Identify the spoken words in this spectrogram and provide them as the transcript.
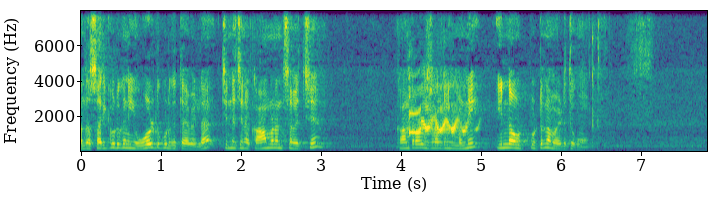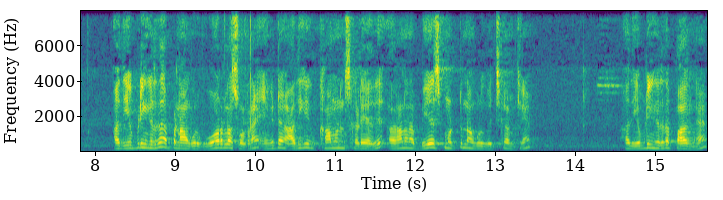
அந்த சர்க்கியூட்டுக்கு நீங்கள் ஓல்ட்டு கொடுக்க தேவையில்லை. சின்ன சின்ன காம்பனன்ஸை வச்சு கண்ட்ரோல் சால்ட்ரிங் பண்ணி இன் அவுட்புட்டு நம்ம எடுத்துக்குவோம். அது எப்படிங்கிறத அப்போ நான் உங்களுக்கு ஓரலாக சொல்கிறேன் என்கிட்ட அதிக காமனன்ஸ் கிடையாது. அதனால் நான் பேஸ் மட்டும் நான் உங்களுக்கு வச்சு காமிக்கிறேன். அது எப்படிங்கிறத பாருங்கள்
